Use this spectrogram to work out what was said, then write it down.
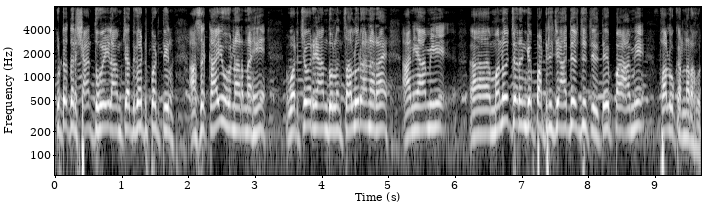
कुठं तर शांत होईल आमच्यात गट पडतील. असं काही होणार नाही. वरचेवर हे आंदोलन चालू राहणार आहे. आणि आम्ही मनोज जरंगे पाटील जे आदेश देतील ते पा आम्ही फॉलो करणार आहोत.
